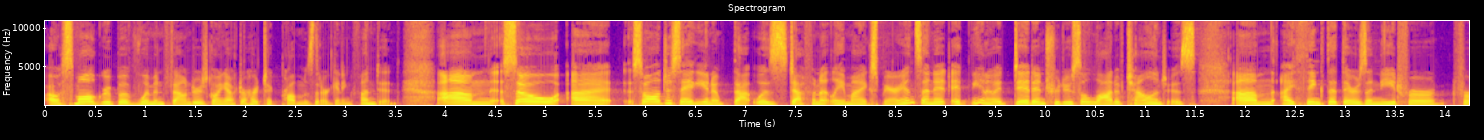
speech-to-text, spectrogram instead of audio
a small group of women founders going after hard tech problems that are getting funded. Um, so, uh, so I'll just say, you know, that was definitely my experience, and it, it you know, it did introduce a lot of challenges. Um, I think that there's a need for for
